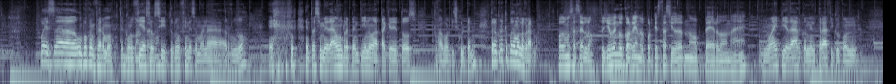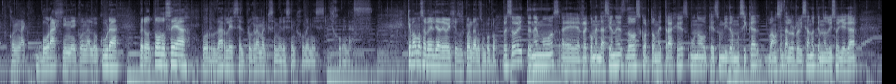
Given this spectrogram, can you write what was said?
Pues uh, un poco enfermo, te confieso, sí, tuve un fin de semana rudo. Entonces si me da un repentino ataque de tos, por favor disculpen, pero creo que podemos lograrlo. Podemos hacerlo. Pues yo vengo corriendo porque esta ciudad no perdona, ¿eh? No hay piedad con el tráfico, con, con la vorágine, con la locura, pero todo sea por darles el programa que se merecen jóvenes y jóvenes. ¿Qué vamos a ver el día de hoy, Jesús? Cuéntanos un poco. Pues hoy tenemos eh, recomendaciones, dos cortometrajes, uno que es un video musical, vamos a estarlo revisando, que nos lo hizo llegar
